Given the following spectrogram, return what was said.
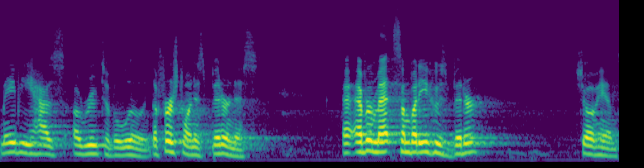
maybe has a root of a wound. The first one is bitterness. Ever met somebody who's bitter? Show of hands.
